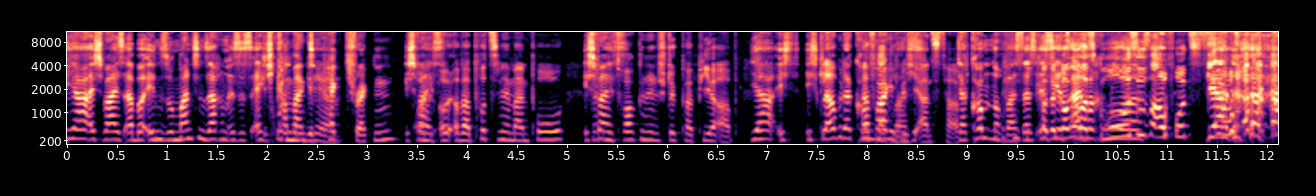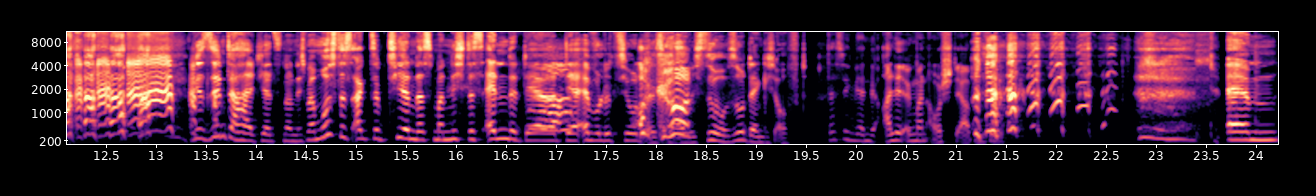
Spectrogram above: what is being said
Ja, ich weiß, aber in so manchen Sachen ist es echt Ich kann mein. Gepäck tracken. Ich und- weiß. aber putze mir mein Po Ich mit einem trockenen Stück Papier ab. Ja, ich, ich glaube, da kommt frage noch ich was. mich ernsthaft. Da kommt noch was. Das ist da jetzt kommt einfach was Großes nur, auf uns zu. Ja, wir sind da halt jetzt noch nicht. Man muss das akzeptieren, dass man nicht das Ende der, der Evolution ist, Gott. ich. So, so denke ich oft. Deswegen werden wir alle irgendwann aussterben. Ähm,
